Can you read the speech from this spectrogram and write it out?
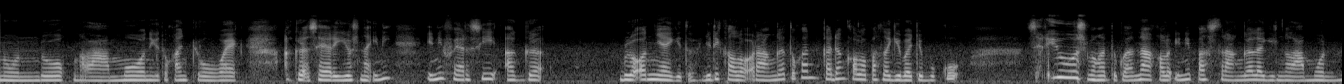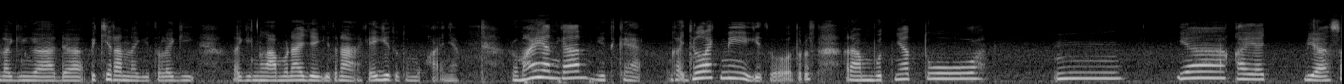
nunduk ngelamun gitu kan cuek agak serius. Nah ini ini versi agak blow onnya gitu. Jadi kalau Rangga tuh kan kadang kalau pas lagi baca buku serius banget tuh kan nah kalau ini pas Rangga lagi ngelamun lagi nggak ada pikiran lagi tuh lagi lagi ngelamun aja gitu. Nah kayak gitu tuh mukanya. Lumayan kan? Gitu kayak nggak jelek nih gitu. Terus rambutnya tuh hmm, ya kayak biasa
